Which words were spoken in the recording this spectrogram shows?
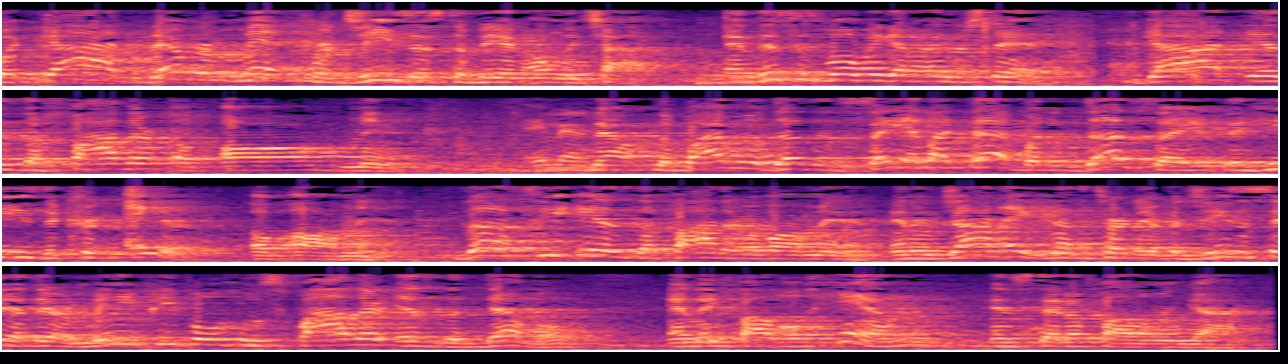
But God never meant for Jesus to be an only child. And this is what we got to understand God is the Father of all men. Amen. Now, the Bible doesn't say it like that, but it does say that He's the creator of all men. Thus, He is the Father of all men. And in John 8, you have to turn there, but Jesus said there are many people whose father is the devil, and they follow him instead of following God.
